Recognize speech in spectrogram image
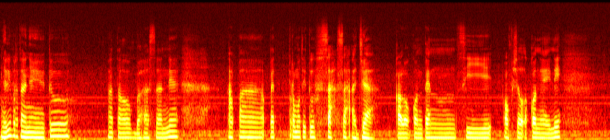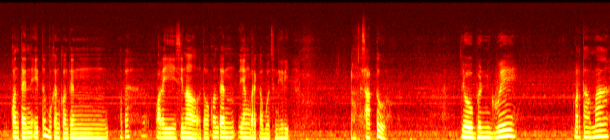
Jadi pertanyaan itu atau bahasannya apa pet promote itu sah-sah aja? Kalau konten si official accountnya ini konten itu bukan konten apa original atau konten yang mereka buat sendiri. Satu jawaban gue pertama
